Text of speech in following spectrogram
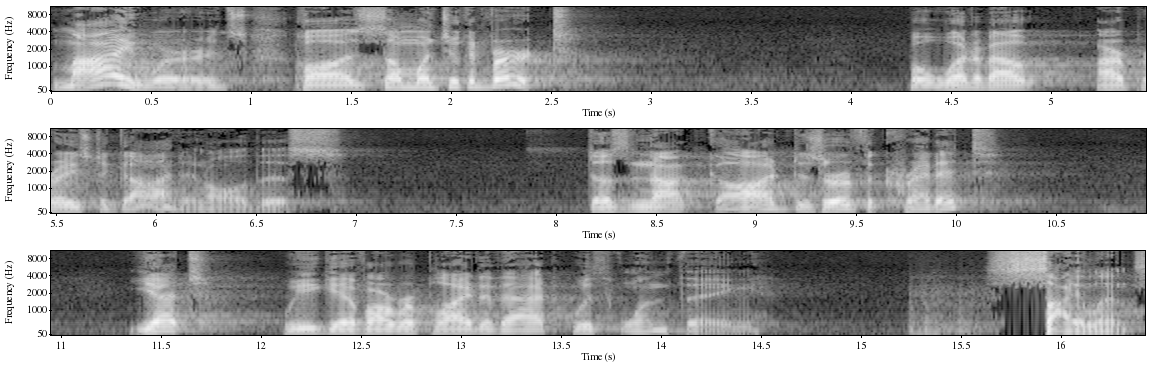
my words, caused someone to convert. But what about our praise to God in all of this? Does not God deserve the credit? Yet we give our reply to that with one thing silence.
